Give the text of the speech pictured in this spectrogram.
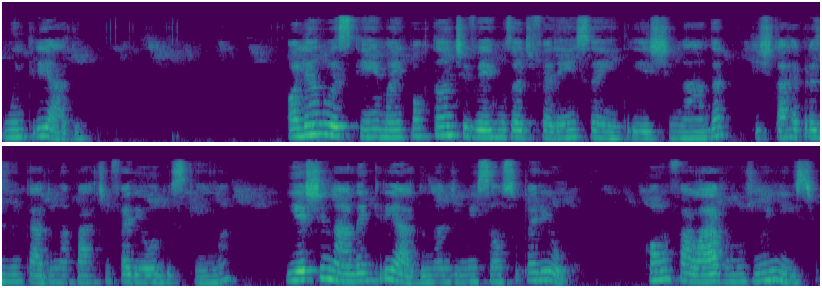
o incriado. Olhando o esquema, é importante vermos a diferença entre este nada, que está representado na parte inferior do esquema, e este nada incriado na dimensão superior como falávamos no início,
